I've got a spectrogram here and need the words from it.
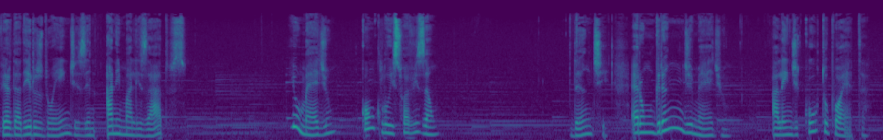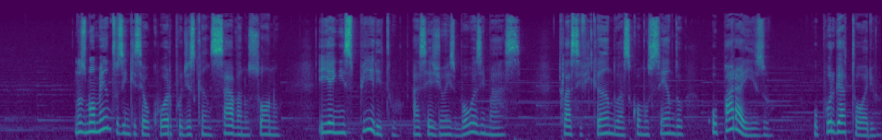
verdadeiros duendes animalizados. E o médium conclui sua visão. Dante era um grande médium, além de culto poeta. Nos momentos em que seu corpo descansava no sono, ia em espírito às regiões boas e más, classificando-as como sendo o paraíso, o purgatório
